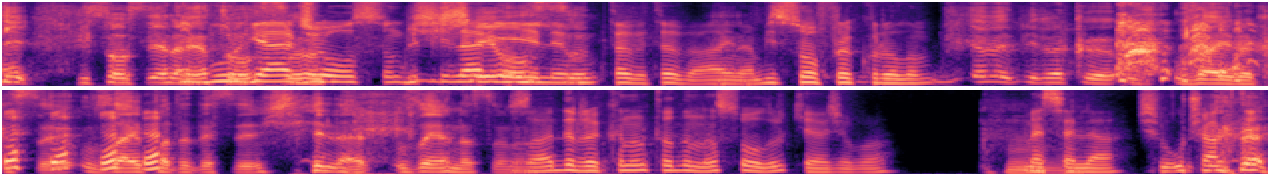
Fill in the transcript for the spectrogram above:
bir, bir sosyal bir hayat burgerci olsun. olsun, bir bir şeyler şey yiyelim. olsun. Tabii tabii aynen. Bir sofra kuralım. Evet bir rakı, uzay rakısı, uzay patatesi bir şeyler, uzay anasını. Uzayda rakının tadı nasıl olur ki acaba? Hmm. Mesela şimdi uçakta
